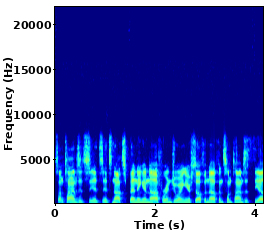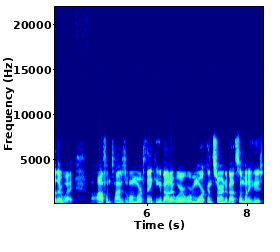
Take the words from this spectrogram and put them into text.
Sometimes it's it's it's not spending enough or enjoying yourself enough, and sometimes it's the other way. Oftentimes, when we're thinking about it, we're, we're more concerned about somebody who's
